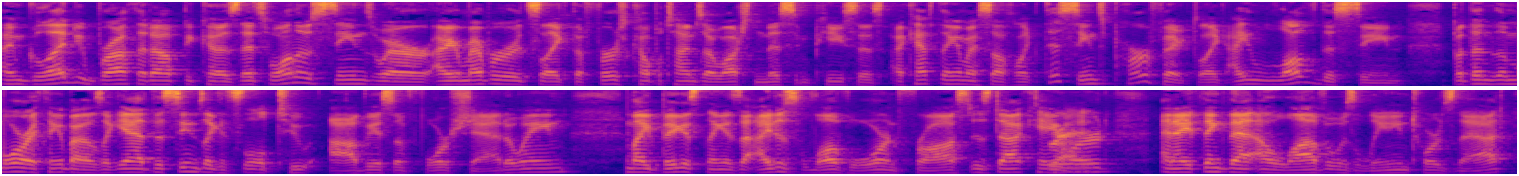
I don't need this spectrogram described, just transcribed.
I'm glad you brought that up because that's one of those scenes where I remember it's like the first couple times I watched the missing pieces, I kept thinking to myself, like, this scene's perfect. Like, I love this scene. But then the more I think about it, I was like, yeah, this seems like it's a little too obvious of foreshadowing. My biggest thing is that I just love Warren Frost as Doc Hayward. And I think that a lot of it was leaning towards that.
